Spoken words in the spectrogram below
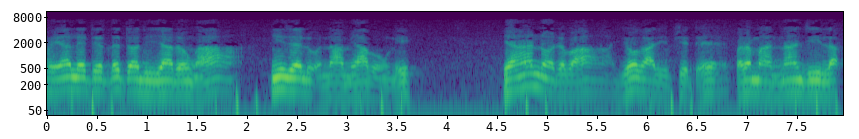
ဘုရားလက်ထက်သက်တော်တရားတော်ကညင်းတဲ့လူအနာများပုံလေယဟန်တော်တပါယောဂါတွေဖြစ်တယ်ပရမနန်းကြီးလောက်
